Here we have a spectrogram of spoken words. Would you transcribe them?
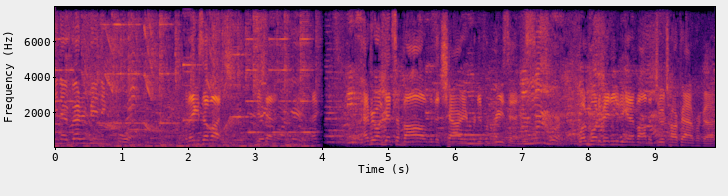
in a very meaningful way. Thank you so much. Everyone gets involved with the charity for different reasons. What motivated you to get involved with Jewish Heart for Africa?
